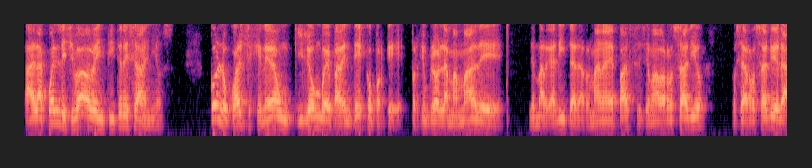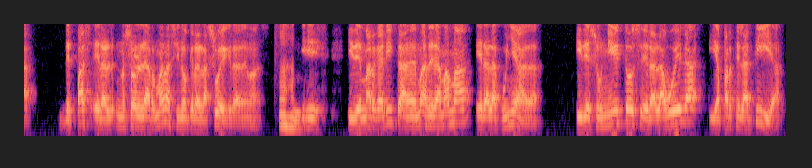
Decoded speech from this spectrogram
a la cual le llevaba 23 años. Con lo cual se genera un quilombo de parentesco, porque, por ejemplo, la mamá de, de Margarita, la hermana de Paz, se llamaba Rosario, o sea, Rosario era, de Paz era no solo la hermana, sino que era la suegra además. Ajá. Y, y de Margarita, además de la mamá, era la cuñada. Y de sus nietos era la abuela y aparte la tía.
